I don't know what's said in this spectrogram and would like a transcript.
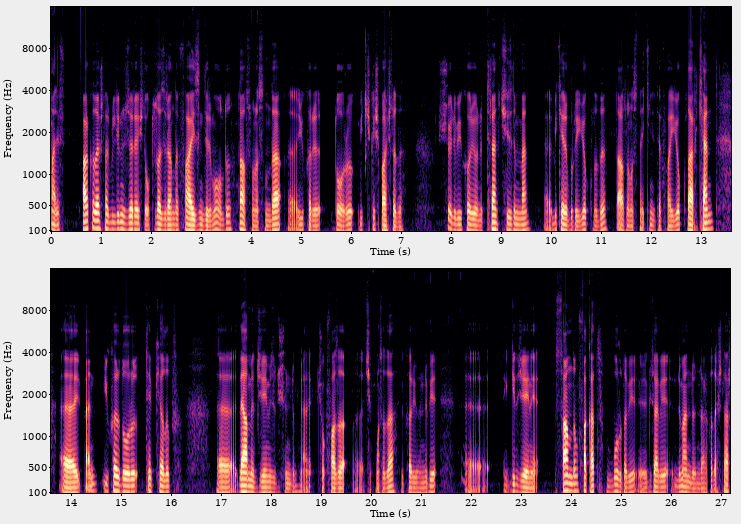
Hani arkadaşlar bildiğiniz üzere işte 30 Haziran'da faiz indirimi oldu. Daha sonrasında e, yukarı doğru bir çıkış başladı. Şöyle bir yukarı yönlü trend çizdim ben. Ee, Bir kere burayı yokladı. Daha sonrasında ikinci defa yoklarken e, ben yukarı doğru tepki alıp e, devam edeceğimizi düşündüm. Yani çok fazla e, çıkmasa da yukarı yönlü bir gideceğini sandım. Fakat burada bir güzel bir dümen döndü arkadaşlar.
